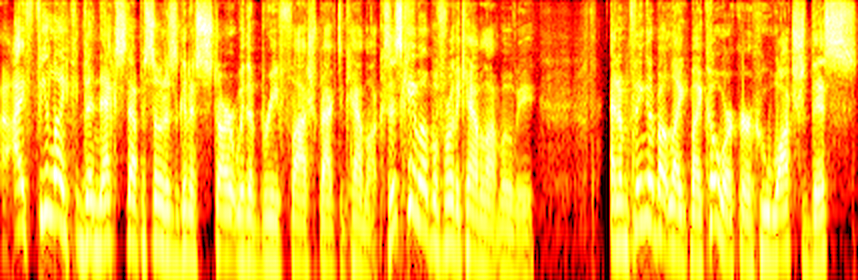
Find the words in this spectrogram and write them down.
I feel like the next episode is gonna start with a brief flashback to Camelot because this came out before the Camelot movie, and I'm thinking about like my coworker who watched this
